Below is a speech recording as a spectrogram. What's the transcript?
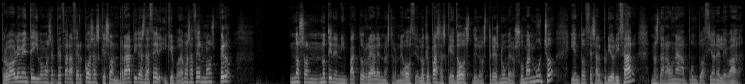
probablemente íbamos a empezar a hacer cosas que son rápidas de hacer y que podemos hacernos, pero no, son, no tienen impacto real en nuestro negocio. Lo que pasa es que dos de los tres números suman mucho y entonces al priorizar nos dará una puntuación elevada.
